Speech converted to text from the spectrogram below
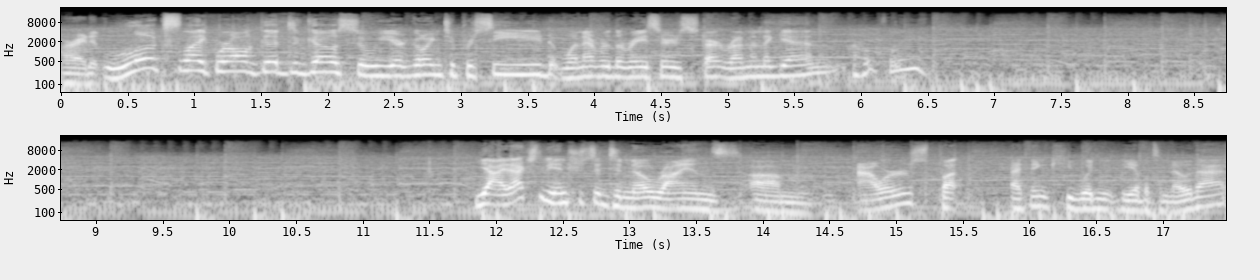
All right, it looks like we're all good to go, so we are going to proceed whenever the racers start running again, hopefully. Yeah, I'd actually be interested to know Ryan's um, hours, but I think he wouldn't be able to know that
